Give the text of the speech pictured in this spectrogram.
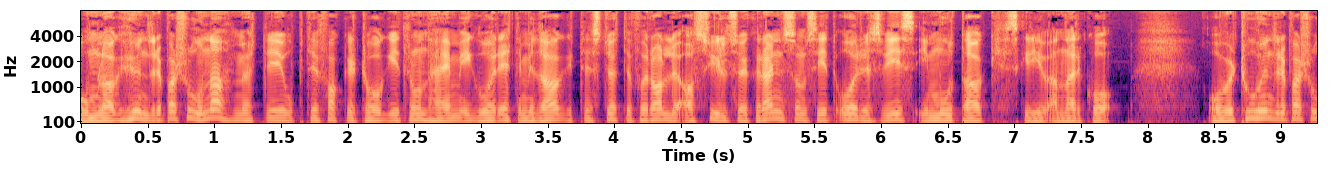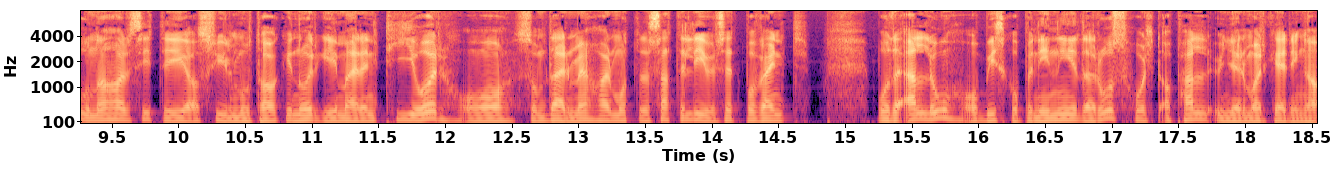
Om lag 100 personer møtte opp til fakkeltog i Trondheim i går ettermiddag til støtte for alle asylsøkerne som sitter årevis i mottak, skriver NRK. Over 200 personer har sittet i asylmottak i Norge i mer enn ti år, og som dermed har måttet sette livet sitt på vent. Både LO og biskopen i Nidaros holdt appell under markeringa.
